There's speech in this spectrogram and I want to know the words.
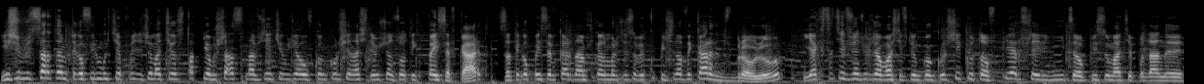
Jeszcze przed startem tego filmu chciałem powiedzieć, że macie ostatnią szansę na wzięcie udziału w konkursie na 70 zł Paysafe Card. Za tego Paysafe Carda na przykład możecie sobie kupić nowy karnet w Brawlu. Jak chcecie wziąć udział właśnie w tym konkursiku, to w pierwszej linijce opisu macie podany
